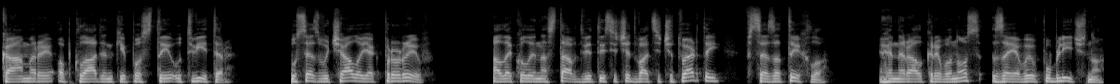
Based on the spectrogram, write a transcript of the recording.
камери, обкладинки, пости у Твіттер. Усе звучало як прорив. Але коли настав 2024-й, все затихло. Генерал Кривонос заявив публічно:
